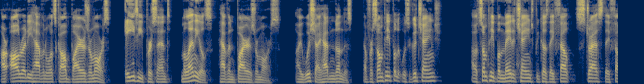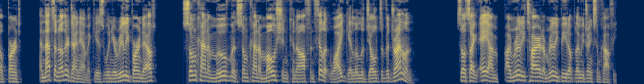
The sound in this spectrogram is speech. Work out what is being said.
are already having what's called buyer's remorse. 80% millennials having buyer's remorse. I wish I hadn't done this. Now, for some people, it was a good change. Uh, some people made a change because they felt stressed, they felt burnt. And that's another dynamic is when you're really burned out, some kind of movement, some kind of motion can often fill it. Why? Get a little jolt of adrenaline. So it's like, hey, I'm I'm really tired, I'm really beat up, let me drink some coffee.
